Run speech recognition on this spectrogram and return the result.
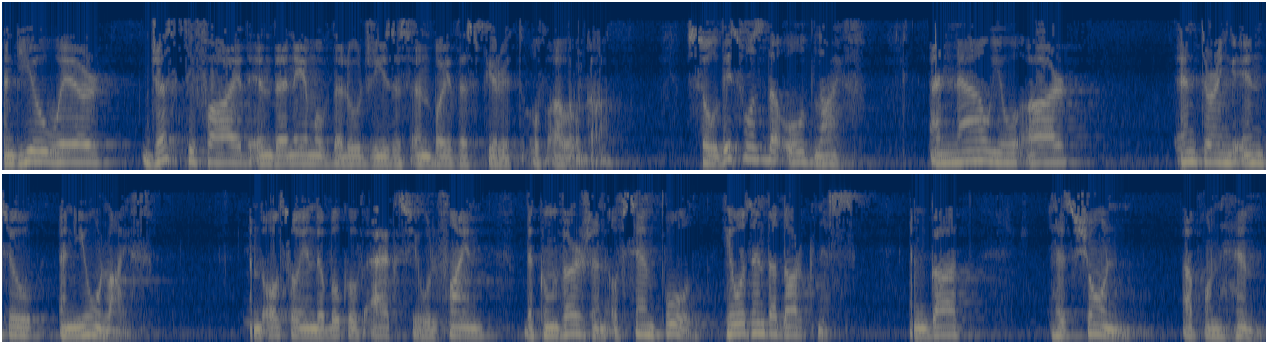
and you were justified in the name of the Lord Jesus and by the Spirit of our God. So this was the old life. And now you are entering into a new life. And also in the book of Acts, you will find the conversion of St. Paul. He was in the darkness, and God has shone upon him,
